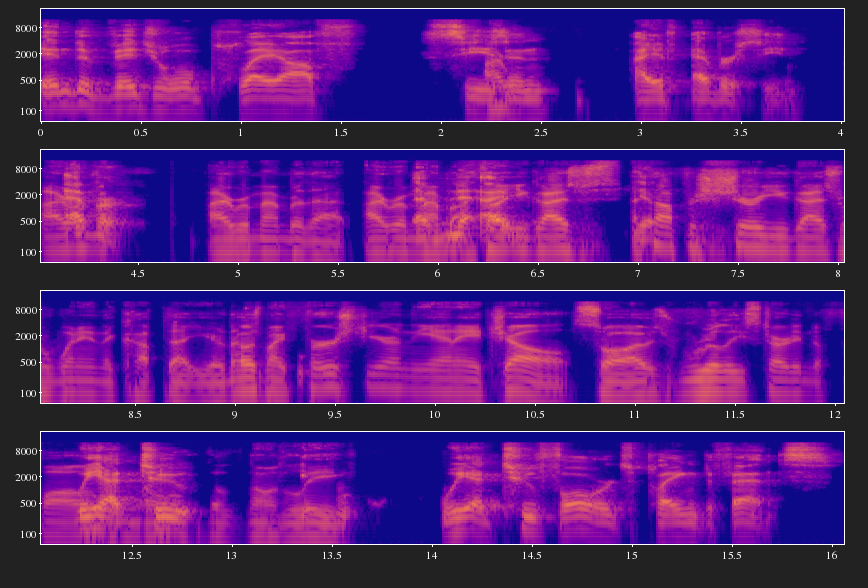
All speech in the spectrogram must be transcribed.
individual playoff season I, have ever seen. I ever. I remember that. I remember. I ne- thought you guys. I Yep. thought for sure you guys were winning the cup that year. That was my first year in the NHL, so I was really starting to follow. We had two- know, know the league. We had two forwards playing defense,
